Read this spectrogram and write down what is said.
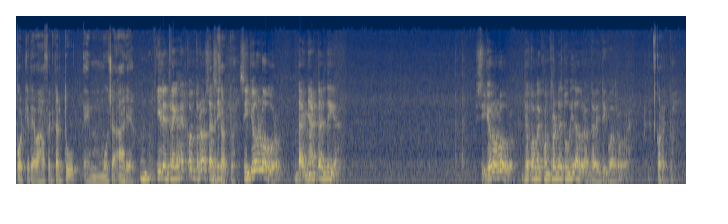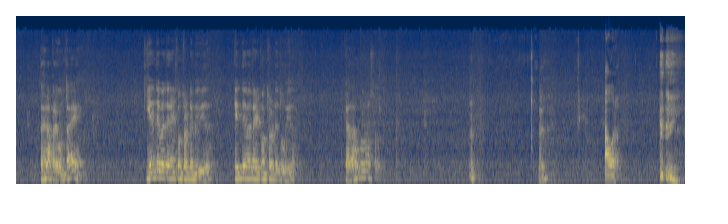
porque te vas a afectar tú en muchas áreas. Y le entregas el control. O sea, si, si, yo logro dañarte el día, si yo lo logro, yo tomo el control de tu vida durante 24 horas. Correcto. Entonces la pregunta es, ¿quién debe tener control de mi vida? ¿Quién debe tener control de tu vida? Cada uno de nosotros. Ahora,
